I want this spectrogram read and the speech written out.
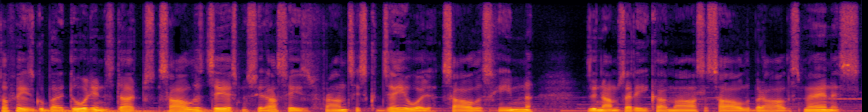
Sofijas Gubai Dūļinas darbs Saules dziesmas ir Asīzes Franciska dzējoļa Saules himna, zināms arī kā māsa Saula brālis mēnesis,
